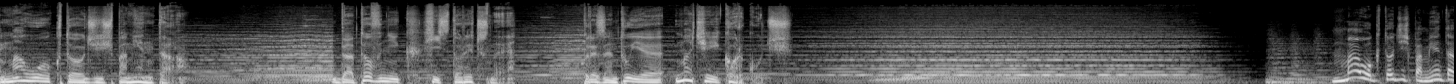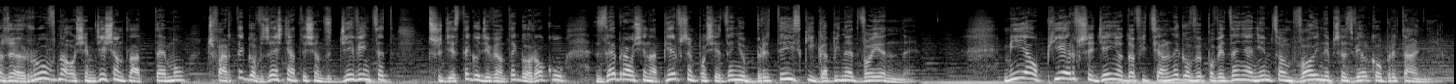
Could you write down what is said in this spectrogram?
Mało kto dziś pamięta. Datownik historyczny prezentuje Maciej Korkuć. Mało kto dziś pamięta, że równo 80 lat temu, 4 września 1939 roku, zebrał się na pierwszym posiedzeniu brytyjski gabinet wojenny. Mijał pierwszy dzień od oficjalnego wypowiedzenia Niemcom wojny przez Wielką Brytanię.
